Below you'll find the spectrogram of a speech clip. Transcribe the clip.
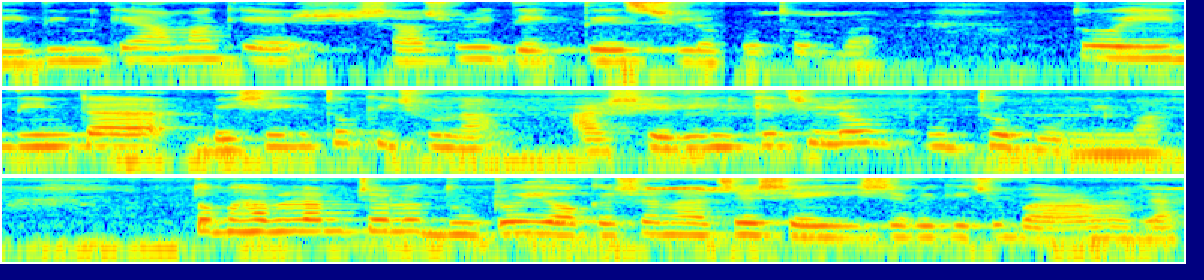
এই দিনকে আমাকে শাশুড়ি দেখতে এসেছিল প্রথমবার। তো এই দিনটা বেশি তো কিছু না, আর সেদিনকে ছিল বুদ্ধ পূর্ণিমা। তো ভাবলাম, চলো দুটোই অকেশন আছে, সেই হিসেবে কিছু বাড়ানো যাক।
